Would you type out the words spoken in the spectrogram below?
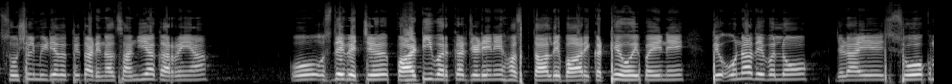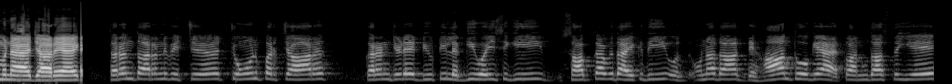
ਸੋਸ਼ਲ ਮੀਡੀਆ ਦੇ ਉੱਤੇ ਤੁਹਾਡੇ ਨਾਲ ਸਾਂਝੀਆਂ ਕਰ ਰਹੇ ਹਾਂ ਉਹ ਉਸ ਦੇ ਵਿੱਚ ਪਾਰਟੀ ਵਰਕਰ ਜਿਹੜੇ ਨੇ ਹਸਪਤਾਲ ਦੇ ਬਾਹਰ ਇਕੱਠੇ ਹੋਏ ਪਏ ਨੇ ਤੇ ਉਹਨਾਂ ਦੇ ਵੱਲੋਂ ਜਿਹੜਾ ਇਹ ਸ਼ੋਕ ਮਨਾਇਆ ਜਾ ਰਿਹਾ ਹੈ। ਤਰਨਤਾਰਨ ਵਿੱਚ ਚੋਣ ਪ੍ਰਚਾਰ ਕਰਨ ਜਿਹੜੇ ਡਿਊਟੀ ਲੱਗੀ ਹੋਈ ਸੀਗੀ, ਸਾਬਕਾ ਵਿਧਾਇਕ ਦੀ, ਉਸ- ਉਹਨਾਂ ਦਾ ਦੇਹਾਂਤ ਹੋ ਗਿਆ ਹੈ। ਤੁਹਾਨੂੰ ਦੱਸ ਦਈਏ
